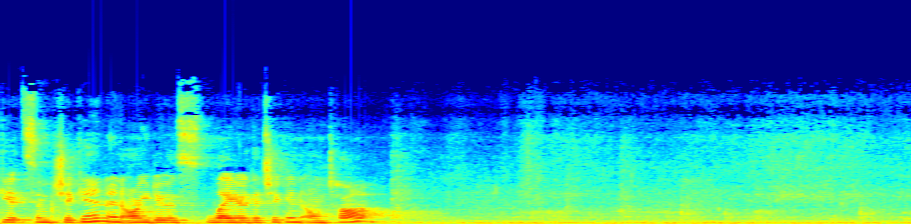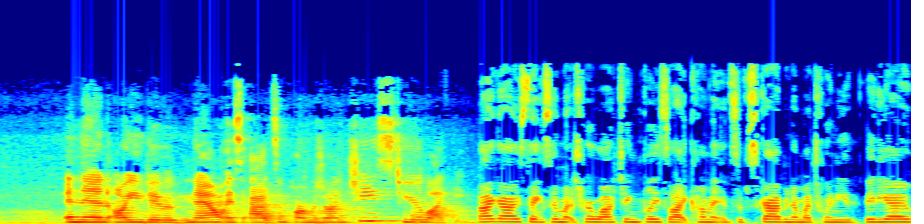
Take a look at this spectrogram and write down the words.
Get some chicken, and all you do is layer the chicken on top. And then all you do now is add some Parmesan cheese to your liking. Bye guys, thanks so much for watching. Please like, comment, and subscribe. And on my 20th video,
